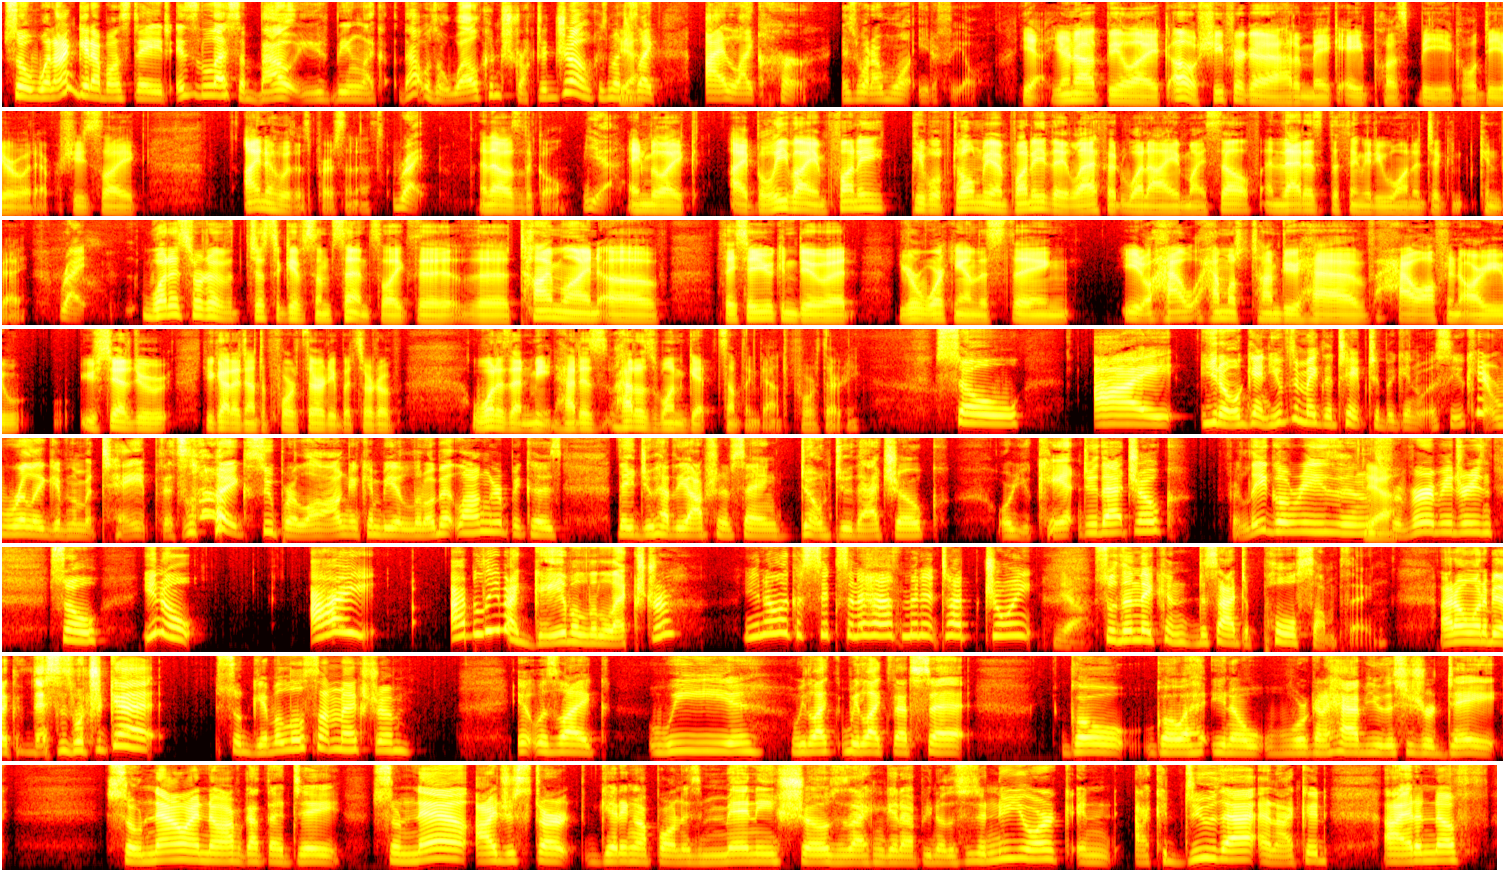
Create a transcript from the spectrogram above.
So when I get up on stage, it's less about you being like, that was a well constructed joke, as much Yeah. as like, I like her, is what I want you to feel. yeah. You're not be like, oh, she figured out how to make A plus B equal D or whatever. She's like, I know who this person is. Right. And that was the goal. Yeah. And be like, I believe I am funny. People have told me I'm funny. They laugh at what I am myself. And that is the thing that he wanted to con- convey. Right. What is sort of, just to give some sense, like the, the timeline of they say you can do it, you're working on this thing, you know, how, how much time do you have? How often are you, you said you, you got it down to 4.30, but sort of, what does that mean? How does, how does one get something down to 4.30? So I, you know, again, you have to make the tape to begin with. So you can't really give them a tape that's like super long. It can be a little bit longer because they do have the option of saying, don't do that joke or you can't do that joke for legal reasons, Yeah. for verbiage reasons. So, you know, I I believe I gave a little extra, you know, like a six and a half minute type joint. Yeah. So then they can decide to pull something. I don't want to be like, this is what you get. So give a little something extra. It was like we we like we like that set. Go go you know, we're gonna have you. This is your date. So now I know I've got that date. So now I just start getting up on as many shows as I can get up. You know, this is in New York and I could do that and I could I had enough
